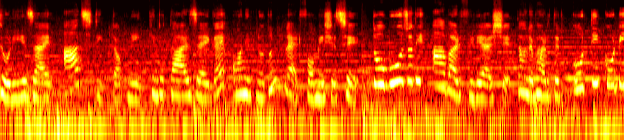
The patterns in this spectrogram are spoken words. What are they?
জড়িয়ে যায়। আজ টিকটক নেই, কিন্তু তার জায়গায় অনেক নতুন প্ল্যাটফর্ম এসেছে। তবুও যদি আবার ফিরে আসে, তাহলে ভারতের কোটি কোটি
